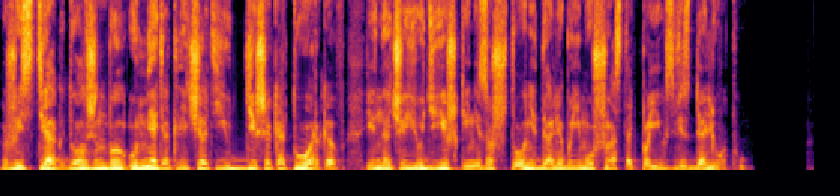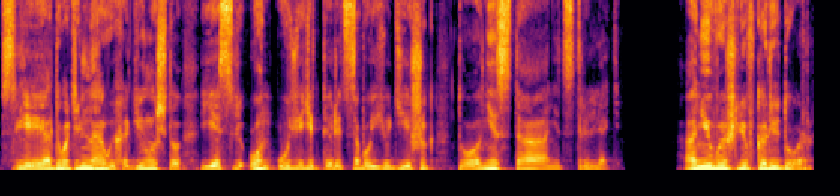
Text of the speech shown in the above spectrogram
Жестяк должен был уметь отличать юдишек от орков, иначе юдишки ни за что не дали бы ему шастать по их звездолету. Следовательно, выходило, что если он увидит перед собой юдишек, то не станет стрелять. Они вышли в коридор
